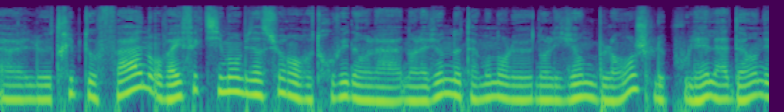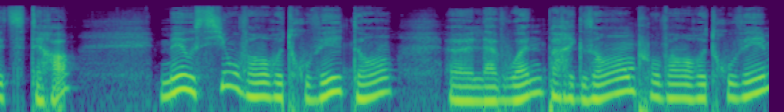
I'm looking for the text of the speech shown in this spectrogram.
Euh, le tryptophane, on va effectivement bien sûr en retrouver dans la, dans la viande, notamment dans, le, dans les viandes blanches, le poulet, la dinde, etc. Mais aussi on va en retrouver dans euh, l'avoine par exemple, on va en retrouver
